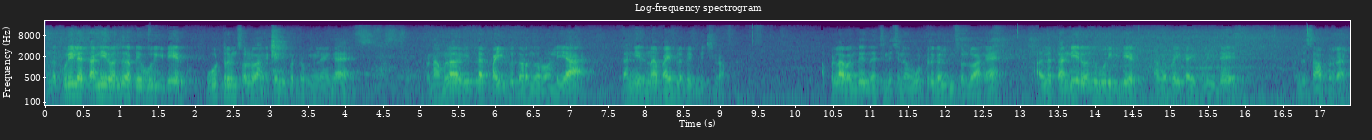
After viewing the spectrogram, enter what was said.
அந்த குழியில தண்ணீர் வந்து அப்படியே ஊறிக்கிட்டே இருக்கும். ஊற்றுன்னு சொல்லுவாங்க. கேள்விப்பட்டிருப்பீங்களா நீங்க? இப்போ நம்மள வீட்டில் பைப்பு திறந்து விடுறோம் இல்லையா? தண்ணீர்னா பைப்பில் போய் பிடிச்சிக்கிறோம். அப்போல்லாம் வந்து இந்த சின்ன சின்ன ஊற்றுகள்னு சொல்லுவாங்க. அதில் தண்ணீர் வந்து ஊறிக்கிட்டே இருக்கு. அங்கே போய் கை கழுவிட்டு வந்து சாப்பிட்றாரு.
